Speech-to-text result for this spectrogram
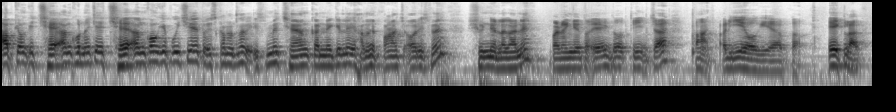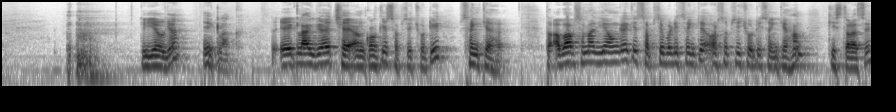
अब क्योंकि छः अंक होने चाहिए छः अंकों की पूछिए तो इसका मतलब इसमें छः अंक करने के लिए हमें पाँच और इसमें शून्य लगाने पड़ेंगे। तो एक, दो, तीन, चार, पाँच, और ये हो गया आपका एक लाख। तो ये हो गया एक लाख। तो एक लाख जो है छः अंकों की सबसे छोटी संख्या है। तो अब आप समझ गए होंगे कि सबसे बड़ी संख्या और सबसे छोटी संख्या हम किस तरह से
